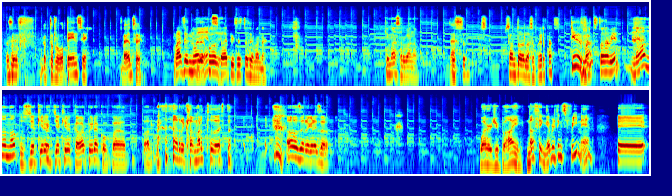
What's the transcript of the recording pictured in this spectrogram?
Entonces, Uf, gato robot. dense. Véanse. Más de nueve Dense. juegos gratis esta semana. ¿Qué más, Urbano? Ah. Eso- son todas las ofertas. ¿Quieres más todavía? No, no, no, pues ya quiero, ya quiero acabar para ir a, para, para reclamar todo esto. Vamos de regreso. What are you buying? Nothing. Everything's free, man. Eh,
